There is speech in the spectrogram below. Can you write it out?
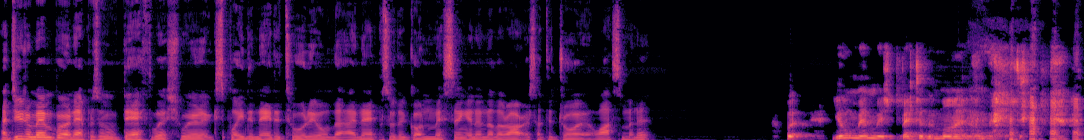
I do remember an episode of Death Wish where it explained in the editorial that an episode had gone missing and another artist had to draw it at last minute. Your memory's better than mine on that.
